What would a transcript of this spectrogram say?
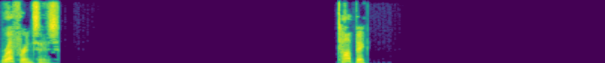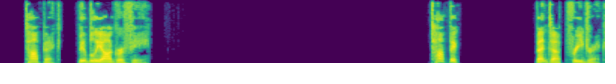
References Bibliography Bente, Friedrich.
